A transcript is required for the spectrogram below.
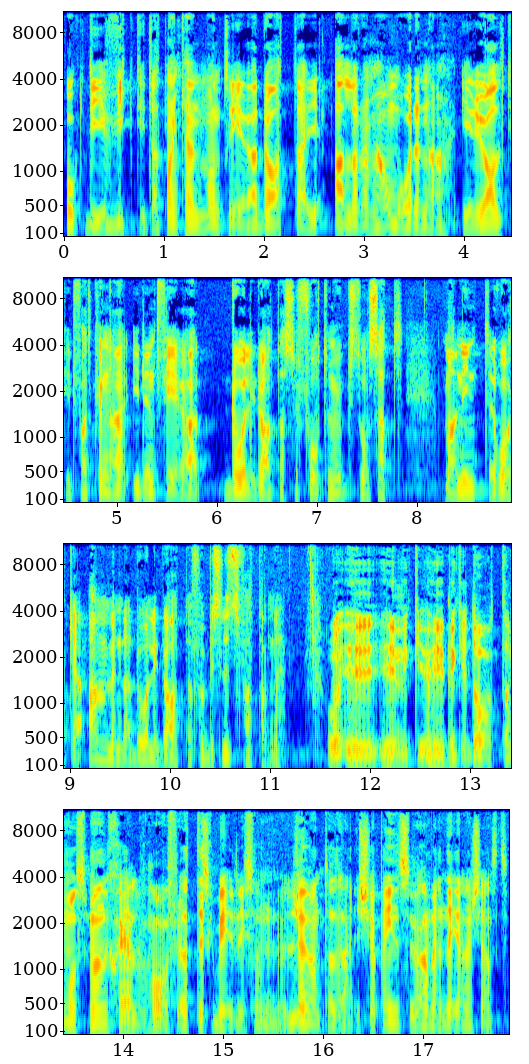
Och det är viktigt att man kan monitorera data i alla de här områdena i realtid för att kunna identifiera dålig data så fort de uppstår så att man inte råkar använda dålig data för beslutsfattande. Och hur, hur, mycket, hur mycket data måste man själv ha för att det ska bli liksom lönt att köpa in sig och använda er tjänst?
